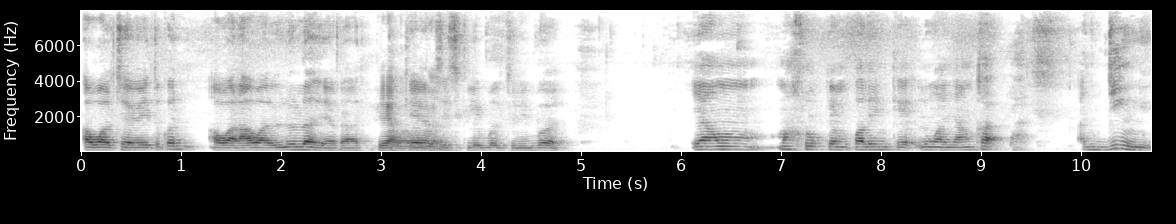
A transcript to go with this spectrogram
awal cewek itu kan awal-awal lu lah ya kan. Awal kayak masih sekelibat sekelibat yang makhluk yang paling kayak lu gak nyangka wah anjing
